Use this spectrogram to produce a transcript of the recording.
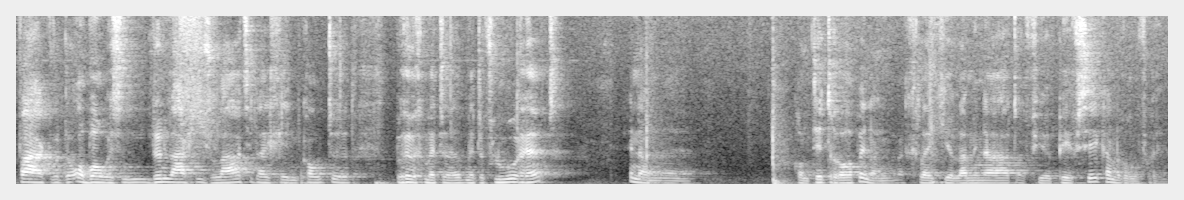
vaak wordt de opbouw is een dun laagje isolatie... dat je geen koude brug met de, met de vloer hebt. En dan eh, komt dit erop en dan gelijk je laminaat of je PVC kan eroverheen.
